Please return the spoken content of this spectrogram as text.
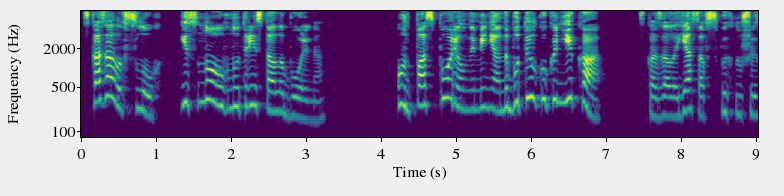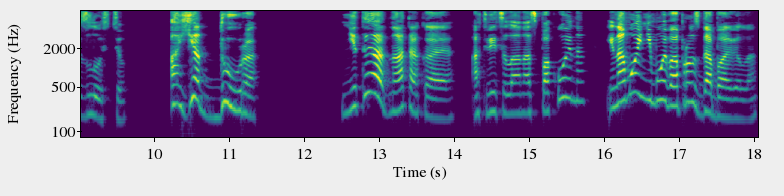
Сказала вслух, и снова внутри стало больно. «Он поспорил на меня на бутылку коньяка», — сказала я со вспыхнувшей злостью. «А я дура!» «Не ты одна такая», — ответила она спокойно и на мой немой вопрос добавила.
